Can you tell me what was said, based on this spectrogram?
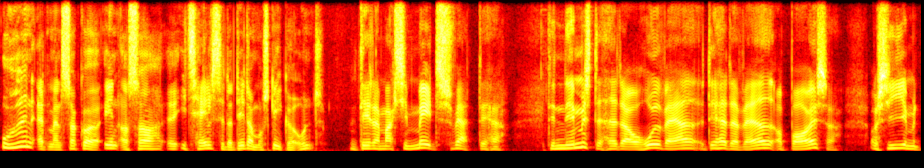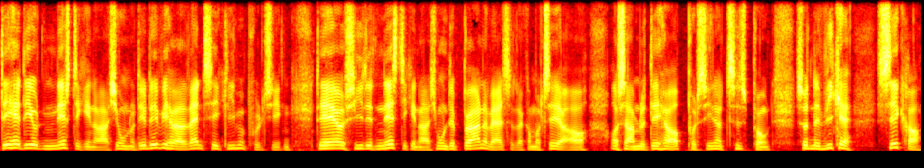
uden at man så går ind og så øh, i talsætter det, der måske gør ondt? Det er da maksimalt svært, det her. Det nemmeste havde der overhovedet været, det havde der været at bøje sig og sige, at det her det er jo den næste generation, og det er det, vi har været vant til i klimapolitikken. Det er jo at sige, det er den næste generation, det er børneværelser, der kommer til at, at, at samle det her op på et senere tidspunkt, sådan at vi kan sikre,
